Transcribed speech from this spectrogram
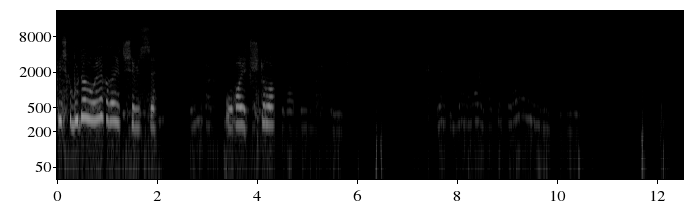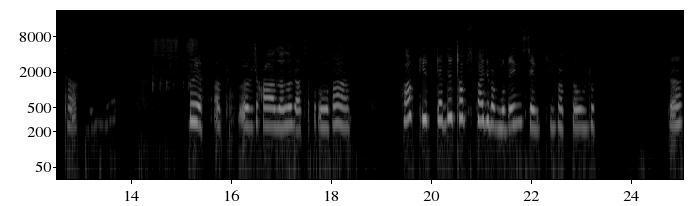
Keşke buradan oraya kadar yetişebilse. Oha yetişti lan. Tamam. Buraya at. Örümcek ağlarını da at. Oha. Hakikaten de tam Spider-Man modu. En sevdiğim hatta oldu. Da.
